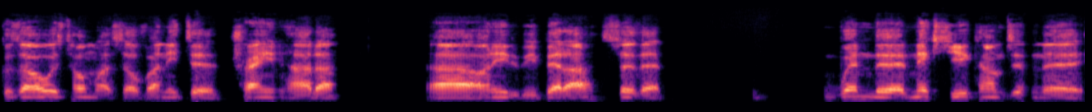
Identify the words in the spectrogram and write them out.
because I always told myself I need to train harder, uh, I need to be better so that when the next year comes and the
